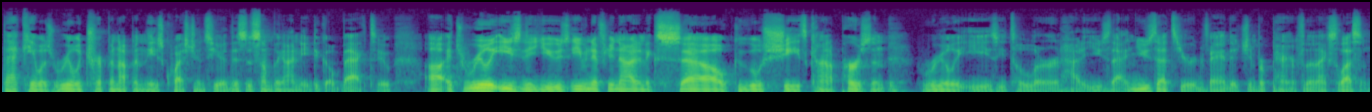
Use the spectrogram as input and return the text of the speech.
that kid was really tripping up in these questions here. This is something I need to go back to. Uh, it's really easy to use, even if you're not an Excel, Google Sheets kind of person. Really easy to learn how to use that and use that to your advantage in preparing for the next lesson.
